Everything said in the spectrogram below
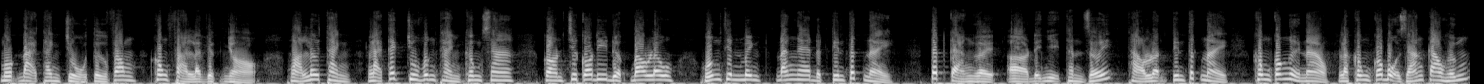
Một đại thành chủ tử vong không phải là việc nhỏ, Hỏa Lôi Thành lại cách Chu Vương Thành không xa, còn chưa có đi được bao lâu, Huống Thiên Minh đã nghe được tin tức này. Tất cả người ở đệ nhị thần giới thảo luận tin tức này, không có người nào là không có bộ dáng cao hứng.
